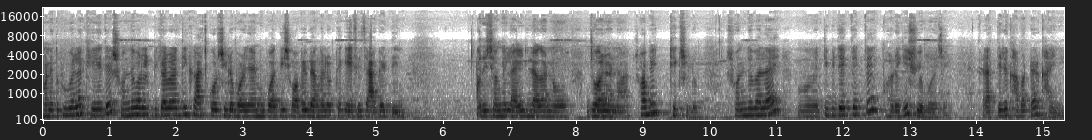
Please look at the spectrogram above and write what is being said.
মানে দুপুরবেলা খেয়ে দিয়ে সন্ধ্যেবেলা, বিকালবেলার দিকে কাজ করছিল বড় আমি বদি, সবে ব্যাঙ্গালোর থেকে এসেছে আগের দিন। ওদের সঙ্গে লাইট লাগানো, জল আনা, সবই ঠিক ছিল। সন্ধেবেলায় টিভি দেখতে দেখতে ঘরে গিয়ে শুয়ে পড়েছে। রাত্রিরে খাবারটা আর খায়নি।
